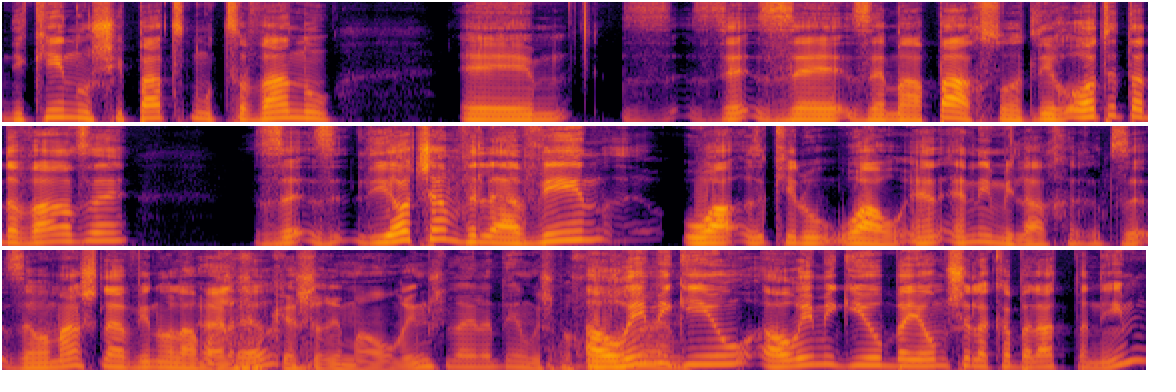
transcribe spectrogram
ניקינו, שיפצנו, צבענו. אמ, זה, זה, זה, זה מהפך. זאת אומרת, לראות את הדבר הזה, זה, זה, להיות שם ולהבין, וואו, כאילו, וואו, אין, אין לי מילה אחרת. זה, זה ממש להבין עולם היה אחר. לכם קשר עם ההורים של הילדים, ההורים שלהם? הגיעו, ההורים הגיעו ביום של הקבלת פנים,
